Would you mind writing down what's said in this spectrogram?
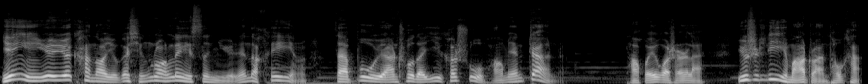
隐隐约约看到有个形状类似女人的黑影在不远处的一棵树旁边站着。她回过神来，于是立马转头看，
